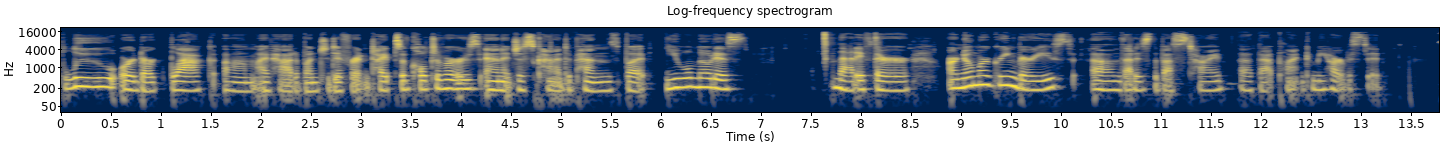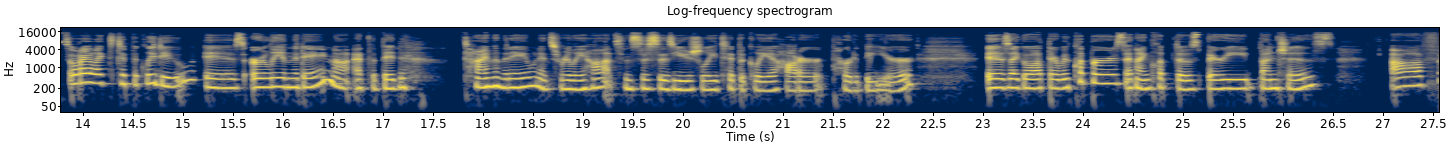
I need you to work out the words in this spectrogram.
blue or dark black. Um, I've had a bunch of different types of cultivars and it just kind of depends, but you will notice that if there are no more green berries, um, that is the best time that that plant can be harvested. So what I like to typically do is early in the day, not at the mid time of the day when it's really hot, since this is usually typically a hotter part of the year, is I go out there with clippers and I clip those berry bunches off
